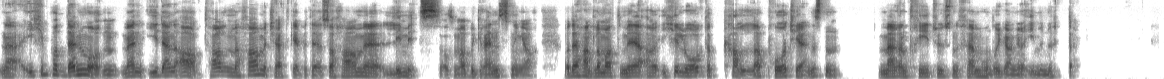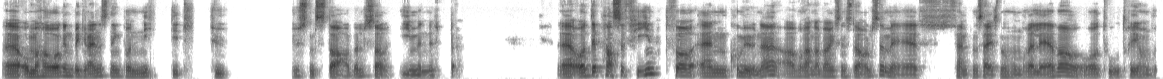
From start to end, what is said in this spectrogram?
Nei, ikke på den måten, men i den avtalen vi har med ChatGPT, så har vi limits, altså vi har begrensninger. Og Det handler om at vi har ikke lov til å kalle på tjenesten mer enn 3500 ganger i minuttet. Uh, og vi har òg en begrensning på 90 000 stavelser i minuttet. Uh, og det passer fint for en kommune av Randaberg sin størrelse med 1500-1600 elever og 200-300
